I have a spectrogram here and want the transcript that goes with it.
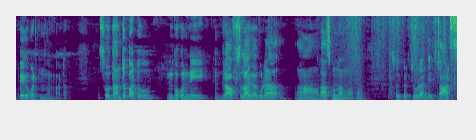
ఉపయోగపడుతుంది అన్నమాట సో దాంతోపాటు ఇంకో కొన్ని గ్రాఫ్స్ లాగా కూడా రాసుకున్నాను అనమాట సో ఇక్కడ చూడండి చార్ట్స్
